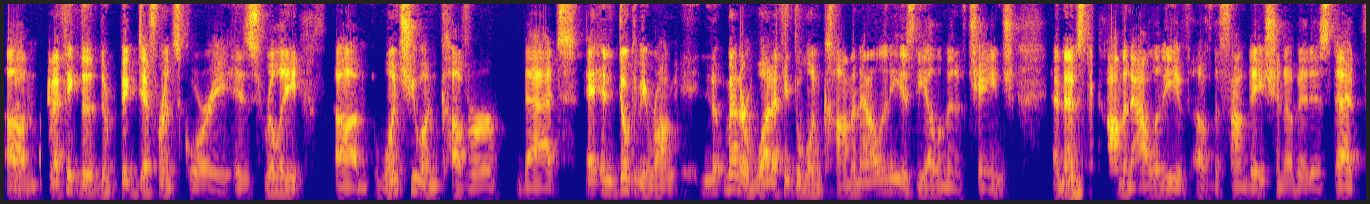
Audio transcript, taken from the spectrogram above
Um, and I think the the big difference, Corey, is really um, once you uncover that, and, and, don't get me wrong, no matter what, I think the one commonality is the element of change. And that's mm-hmm. the commonality of, of the foundation of it is that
